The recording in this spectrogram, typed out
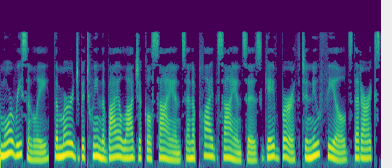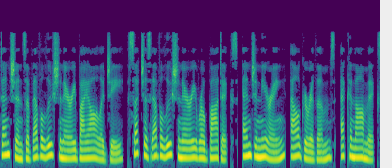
More recently, the merge between the biological science and applied sciences gave birth to new fields that are extensions of evolutionary biology, such as evolutionary robotics, engineering, algorithms, economics,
